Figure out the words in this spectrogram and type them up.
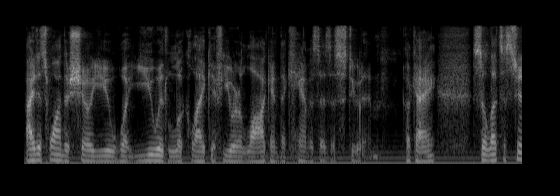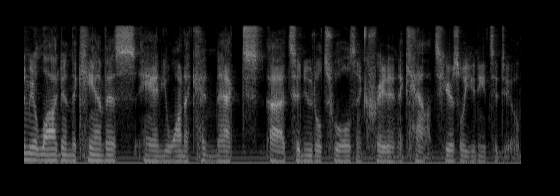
I just wanted to show you what you would look like if you were logged into Canvas as a student. Okay, so let's assume you're logged into Canvas and you want to connect uh, to Noodle Tools and create an account. Here's what you need to do.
